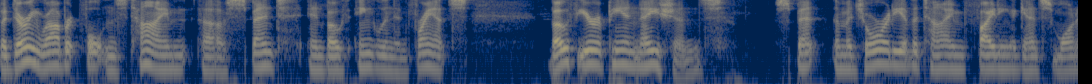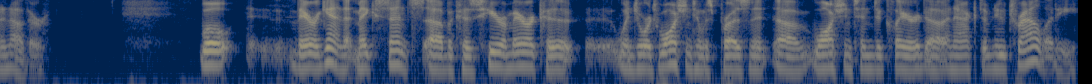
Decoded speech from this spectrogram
But during Robert Fulton's time uh, spent in both England and France, both European nations spent the majority of the time fighting against one another. Well, there again, that makes sense uh, because here, America, when George Washington was president, uh, Washington declared uh, an act of neutrality.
